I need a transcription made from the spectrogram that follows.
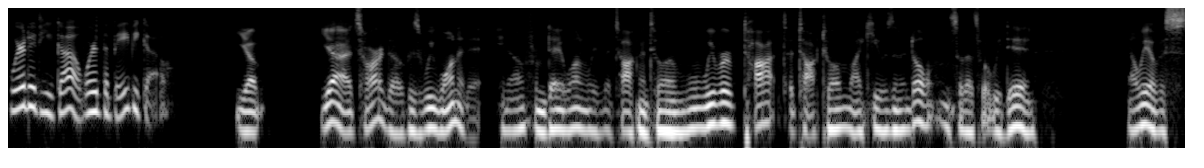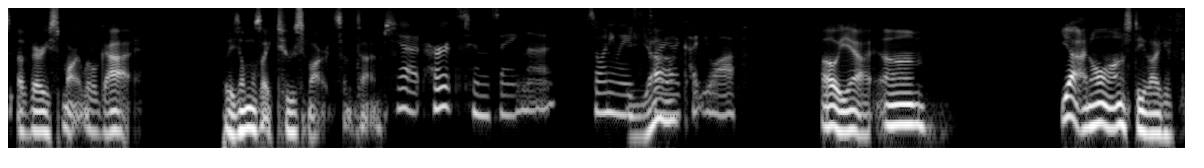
where did he go? Where'd the baby go? Yep. Yeah, it's hard though because we wanted it. You know, from day one we've been talking to him. We were taught to talk to him like he was an adult, and so that's what we did. Now we have a very smart little guy, but he's almost like too smart sometimes. Yeah, it hurts him saying that. So, anyways, Yeah. sorry I cut you off. Oh yeah. Um. Yeah. In all honesty, like if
